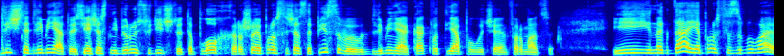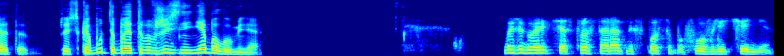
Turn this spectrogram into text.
лично для меня, то есть я сейчас не берусь судить, что это плохо, хорошо, я просто сейчас описываю для меня, как вот я получаю информацию. И иногда я просто забываю это. То есть как будто бы этого в жизни не было у меня. Вы же говорите сейчас просто о разных способах вовлечения.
